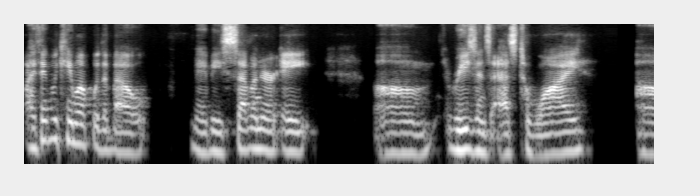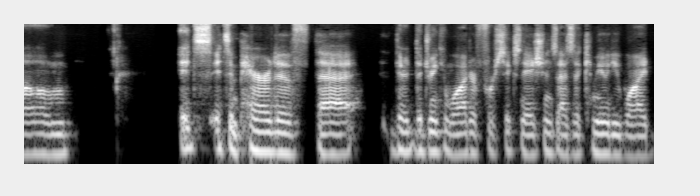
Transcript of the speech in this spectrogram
I think we came up with about maybe seven or eight um, reasons as to why um, it's it's imperative that the, the, drinking water for Six Nations as a community-wide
